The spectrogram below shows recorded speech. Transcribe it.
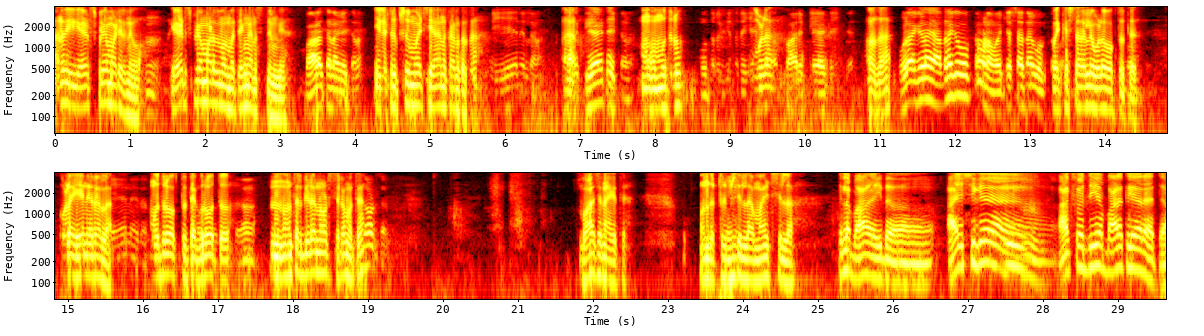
ಅಂದ್ರೆ ಈಗ ಎರಡು ಸ್ಪ್ರೇ ಮಾಡಿರಿ ನೀವು. ಎರಡು ಸ್ಪ್ರೇ ಮಾಡಿದ್ಮೇಲೆ ಮತ್ತೆ ಹೆಂಗ ಅನಿಸ್ತು ನಿಮ್ಗೆ? ಬಹಳ ಚೆನ್ನಾಗೈತಣ ಈಗ ಟ್ರಿಪ್ಸ್ ಮೈಟ್ಸ್ ಏನೇನು ಕಾಣ್ತದ? ಏನಿಲ್ಲ ಕ್ಲಿಯರ್ ಐತಣ ಮು- ಮುದ್ರು. ಹುಳ? ಭಾರಿ ಕ್ಲಿಯರ್ ಐತೆ ಹೌದಾ? ಹುಳ ಗಿಳ ಅದ್ರಾಗೆ ಹೋಗ್ತಾವಣ ವೈಕೆಸ್ಟಾರ್ನಾಗ ಹೋಗ್ತಾವ. ವೈಕೆಸ್ಟಾರ್ ಅಲ್ಲಿ ಹುಳ ಹೋಗ್ತತೆ. ಹುಳ ಏನಿರಲ್ಲ. ಏನಿರಲ್ಲ. ಮುದ್ರು ಹೋಗ್ತತೆ ಗ್ರೋತ್ ಹಾ. ಹ್ಮ್ ಒಂದ್ಸಲ ಗಿಡ ನೋಡ್ತೀರಾ ಮತ್ತೆ? ನೋಡ್ ಸರ್. ಬಹಳ ಚೆನ್ನಾಗೈತೆ. ಒಂದು ಟ್ರಿಪ್ಸ್ ಇಲ್ಲ ಮೈಟ್ಸ್ ಇಲ್ಲ. ಇಲ್ಲ ಬಾ ಇದು ಆಯುಷಿಗೆ ಆಕ್ಸ್ಫರ್ಜಿಗೆ ಬಾಳ ಕ್ಲಿಯರ್ ಆಯ್ತು.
